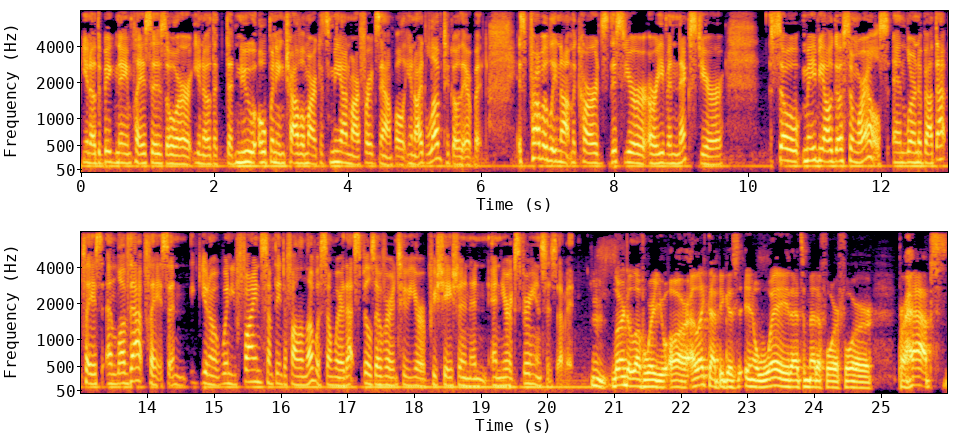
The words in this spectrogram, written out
you know, the big name places or, you know, the, the new opening travel markets, Myanmar, for example. You know, I'd love to go there, but it's probably not in the cards this year or even next year so maybe I'll go somewhere else and learn about that place and love that place. And, you know, when you find something to fall in love with somewhere, that spills over into your appreciation and, and your experiences of it. Hmm. Learn to love where you are. I like that because in a way that's a metaphor for perhaps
